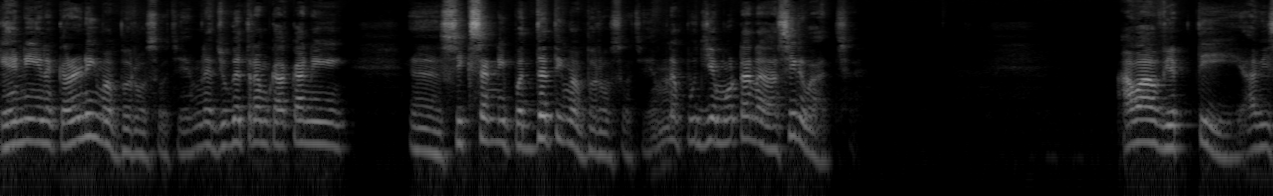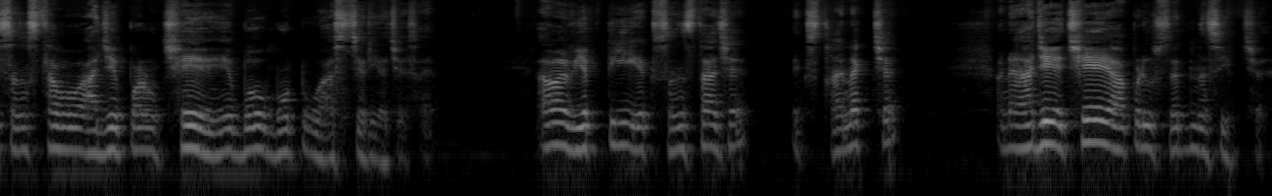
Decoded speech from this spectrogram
કહેની અને કરણીમાં ભરોસો છે, એમને જુગતરામ કાકાની શિક્ષણની પદ્ધતિમાં ભરોસો છે, એમના પૂજ્ય મોટાના આશીર્વાદ છે. આવા વ્યક્તિ, આવી સંસ્થાઓ આજે પણ છે એ બહુ મોટું આશ્ચર્ય છે, સાહેબ. આવા વ્યક્તિ એક સંસ્થા છે, એક સ્થાનક છે, અને આજે છે આપણું સદનસીબ છે.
